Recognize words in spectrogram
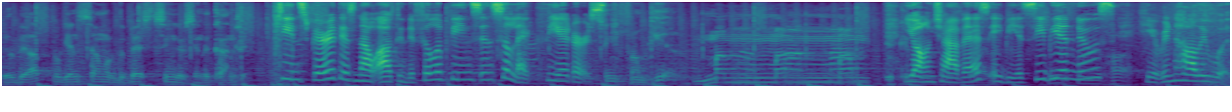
You'll be up against some of the best singers in the country. Teen Spirit is now out in the Philippines in select theaters. Sing from here. Yong Chavez, ABS-CBN News, here in Hollywood.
